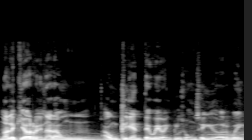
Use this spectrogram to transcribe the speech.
no le quiero arruinar a un, a un cliente, güey, o incluso a un seguidor, güey,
